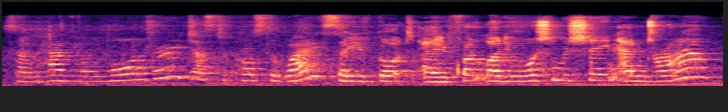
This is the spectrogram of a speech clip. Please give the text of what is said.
So we have your laundry just across the way. So you've got a front loading washing machine and dryer.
